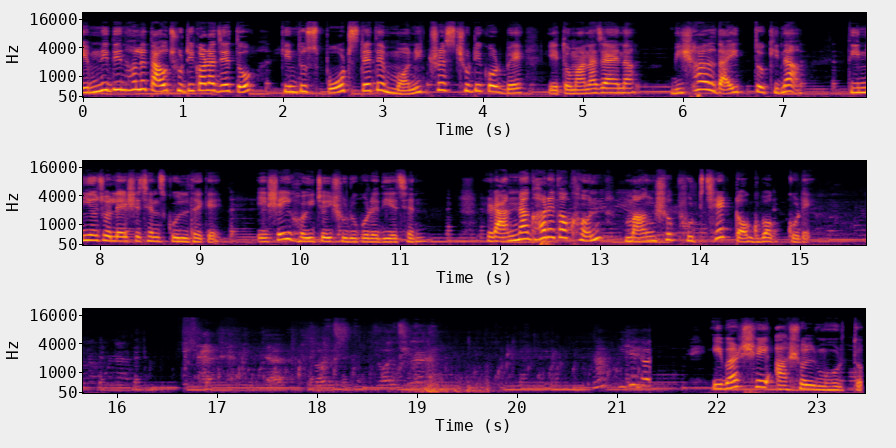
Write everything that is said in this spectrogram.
এমনি দিন হলে তাও ছুটি করা যেত, কিন্তু স্পোর্টস ডেতে মনিট্রেস ছুটি করবে, এ তো মানা যায় না। বিশাল দায়িত্ব কি না? তিনিও চলে এসেছেন স্কুল থেকে, এসেই হইচই শুরু করে দিয়েছেন। রান্নাঘরে তখন মাংস ফুটছে টকবক করে। এবার সেই আসল মুহূর্ত।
